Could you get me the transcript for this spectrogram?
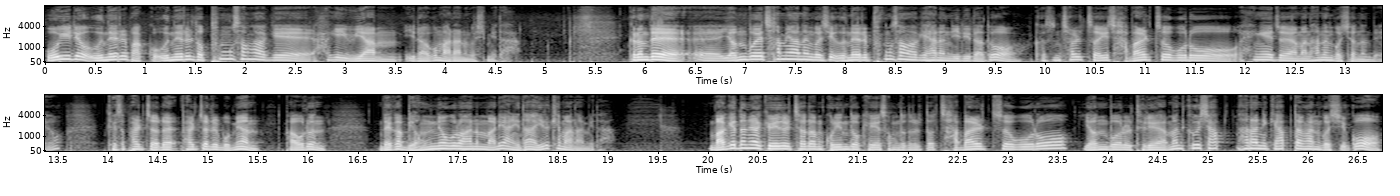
오히려 은혜를 받고 은혜를 더 풍성하게 하기 위함이라고 말하는 것입니다. 그런데 연보에 참여하는 것이 은혜를 풍성하게 하는 일이라도 그것은 철저히 자발적으로 행해져야만 하는 것이었는데요. 그래서 8절을, 8절을 보면 바울은 내가 명령으로 하는 말이 아니다 이렇게 말합니다. 마게도냐 교회들처럼 고린도 교회 성도들도 자발적으로 연보를 드려야만 그것이 합, 하나님께 합당한 것이고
